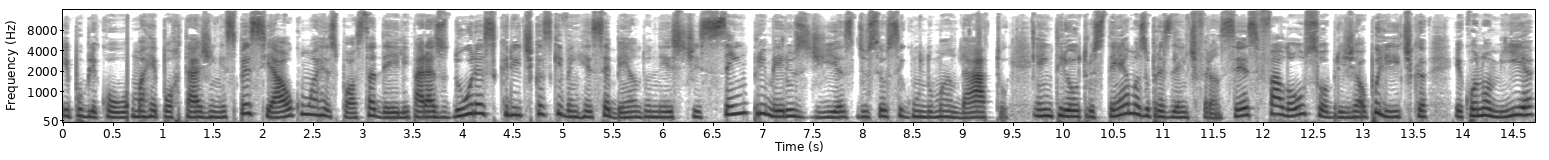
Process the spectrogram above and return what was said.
e publicou uma reportagem especial com a resposta dele para as duras críticas que vem recebendo nestes 100 primeiros dias do seu segundo mandato. Entre outros temas, o presidente francês falou sobre geopolítica, economia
